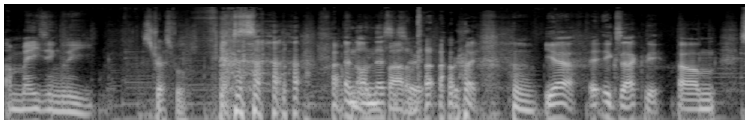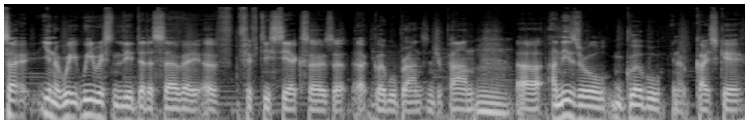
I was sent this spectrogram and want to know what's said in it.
amazingly stressful. Yes, and unnecessary. right. yeah, exactly. Um, so you know, we, we recently did a survey of 50 CXOs at, at global brands in Japan, mm. uh, and these are all global, you know, gaishikei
